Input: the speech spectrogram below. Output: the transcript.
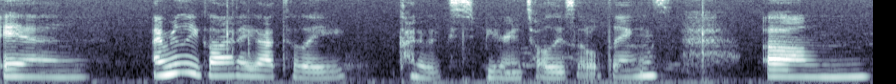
And I'm really glad I got to like kind of experience all these little things. Um,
